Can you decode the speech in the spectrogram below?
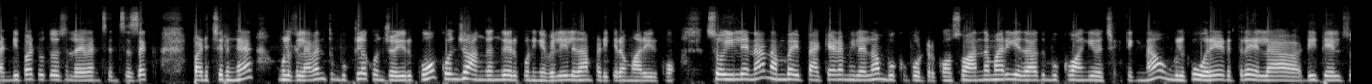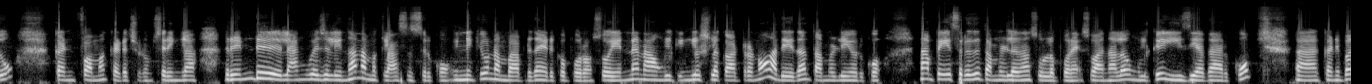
கண்டிப்பா டூ தௌசண்ட் லெவன் சென்சஸை படிச்சிருங்க. உங்களுக்கு லெவன்த் புக்ல கொஞ்சம் இருக்கும். கொஞ்சம் அங்கங்க இருக்கும். நீங்க வெளியில தான் படிக்கிற மாதிரி இருக்கும். ஸோ இல்லைன்னா நம்ம இப்ப அகாடமில எல்லாம் புக் போட்டிருக்கோம். ஸோ அந்த மாதிரி ஏதாவது புக் வாங்கி வச்சுக்கிட்டீங்கன்னா உங்களுக்கு ஒரே இடத்துல எல்லா டீட்டெயில்ஸும் கன்ஃபார்மா கிடைச்சிடும். சரிங்களா? ரெண்டு லாங்குவேஜ்லயும் தான் நம்ம கிளாஸஸ் இருக்கும். இன்னைக்கும் நம்ம அப்படிதான் எடுக்க போறோம். ஸோ என்ன நான் உங்களுக்கு இங்கிலீஷ்ல காட்டுறனோ அதே தான் தமிழ்லயும் இருக்கும். நான் பேசுறது தமிழ்ல தான் சொல்ல போறேன். ஸோ அதனால உங்களுக்கு ஈஸியா தான் இருக்கும். கண்டிப்பா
